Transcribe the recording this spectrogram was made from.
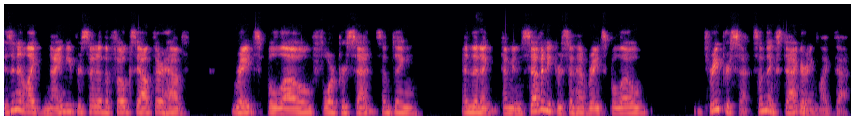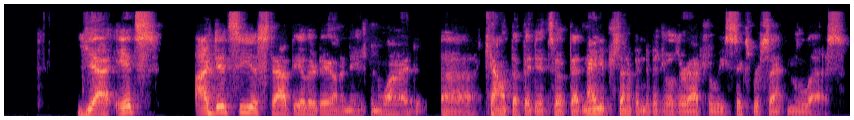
isn't it like 90% of the folks out there have rates below 4% something and then I, mean 70% have rates below 3% something staggering like that? Yeah it's i did see a stat the other day on a nationwide uh, count that they did took that 90% of individuals are actually 6% and less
